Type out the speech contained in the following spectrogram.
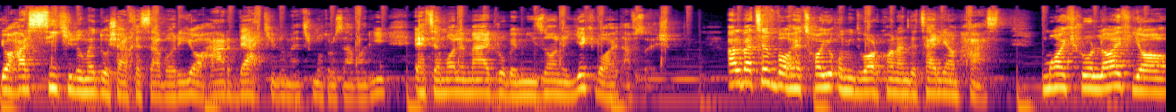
یا هر سی کیلومتر دوچرخه سواری یا هر ده کیلومتر موتور سواری احتمال مرگ رو به میزان یک واحد افزایش میده. البته واحدهای امیدوار کننده تری هم هست. microlife یا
